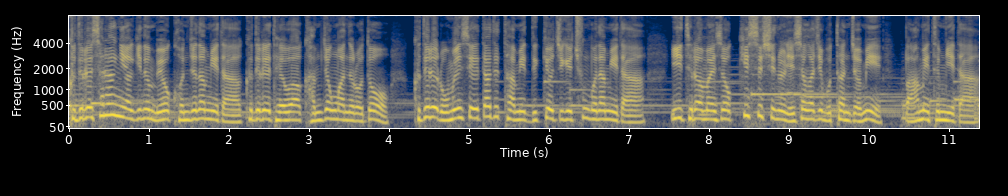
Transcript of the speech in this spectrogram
그들의 사랑 이야기는 매우 건전합니다. 그들의 대화 감정만으로도 그들의 로맨스의 따뜻함이 느껴지기 충분합니다. 이 드라마에서 키스씬을 예상하지 못한 점이 마음에 듭니다.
